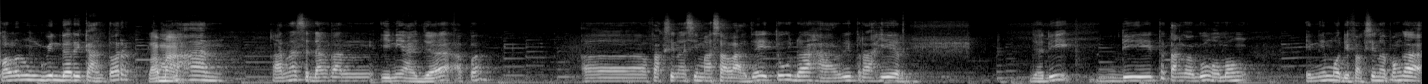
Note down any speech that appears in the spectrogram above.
kalau nungguin dari kantor Lama. kelamaan. karena sedangkan ini aja apa eh, vaksinasi massal aja itu udah hari terakhir jadi di tetangga gua ngomong ini mau divaksin apa enggak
